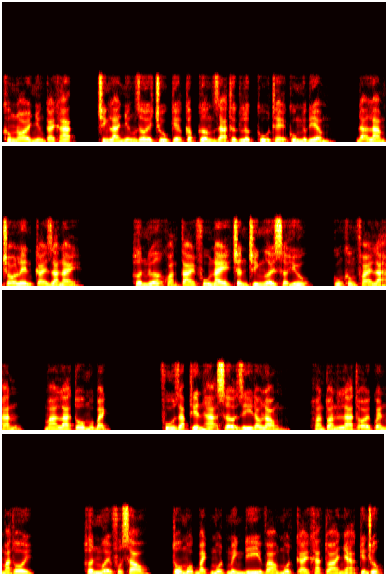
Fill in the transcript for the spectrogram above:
Không nói những cái khác, chính là những giới chủ kia cấp cường giả thực lực cụ thể cùng được điểm, đã làm cho lên cái giá này. Hơn nữa khoản tài phú này chân chính người sở hữu, cũng không phải là hắn, mà là tô một bạch. Phú giáp thiên hạ sở dĩ đau lòng, hoàn toàn là thói quen mà thôi. Hơn mười phút sau, tô một bạch một mình đi vào một cái khác tòa nhà kiến trúc.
